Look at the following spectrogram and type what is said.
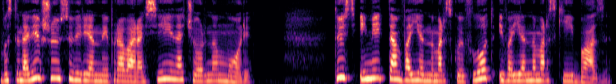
восстановившую суверенные права России на Черном море, то есть иметь там военно-морской флот и военно-морские базы.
